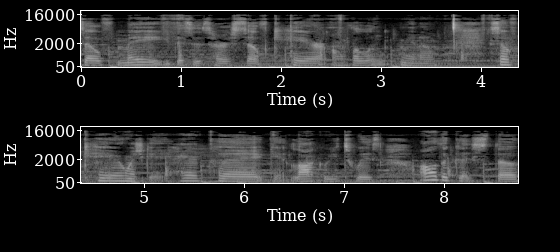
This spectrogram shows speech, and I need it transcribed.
Self-made. This is her self-care envelope, you know. Self-care, once you get a haircut, get lock retwist, all the good stuff.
